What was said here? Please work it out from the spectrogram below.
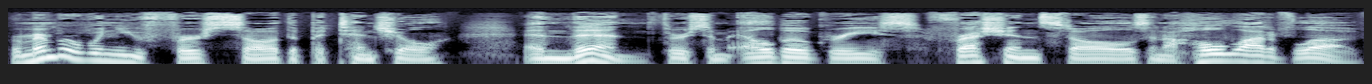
Remember when you first saw the potential? And then, through some elbow grease, fresh installs, and a whole lot of love,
